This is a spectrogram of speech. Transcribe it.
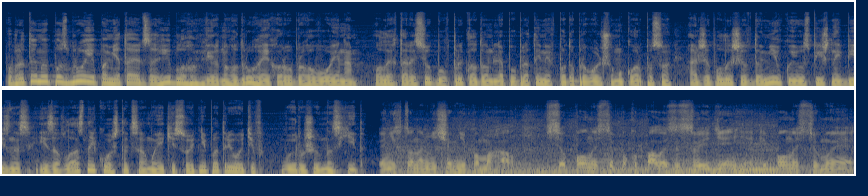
Побратими по зброї пам'ятають загиблого, вірного друга і хороброго воїна. Олег Тарасюк був прикладом для побратимів по добровольчому корпусу, адже полишив домівку і успішний бізнес, і за власний кошт, так само як і сотні патріотів, вирушив на схід. Никто нам ничем не помогал. Все полностью покупалось за свои деньги, и полностью мы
